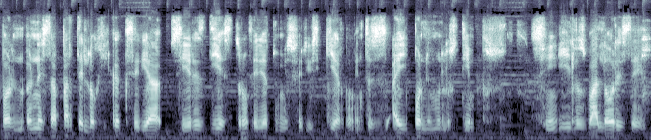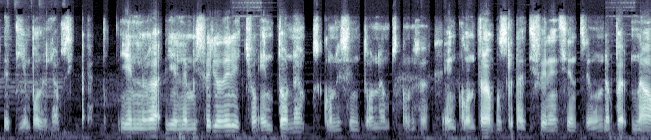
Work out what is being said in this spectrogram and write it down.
Por nuestra parte lógica, que sería, si eres diestro, sería tu hemisferio izquierdo. Entonces ahí ponemos los tiempos, ¿sí? Y los valores de, de tiempo de la música. Y en, la, y en el hemisferio derecho entonamos, con eso entonamos, con eso encontramos la diferencia entre una, una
